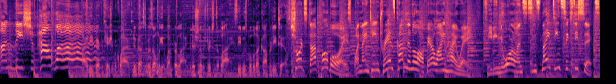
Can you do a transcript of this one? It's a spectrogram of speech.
Unleash your power. ID verification required. New customers only at one per line. Additional restrictions apply. See boostmobile.com for details. Shortstop Po' Boys, 119 Transcontinental off Airline Highway. Feeding New Orleans since 1966.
